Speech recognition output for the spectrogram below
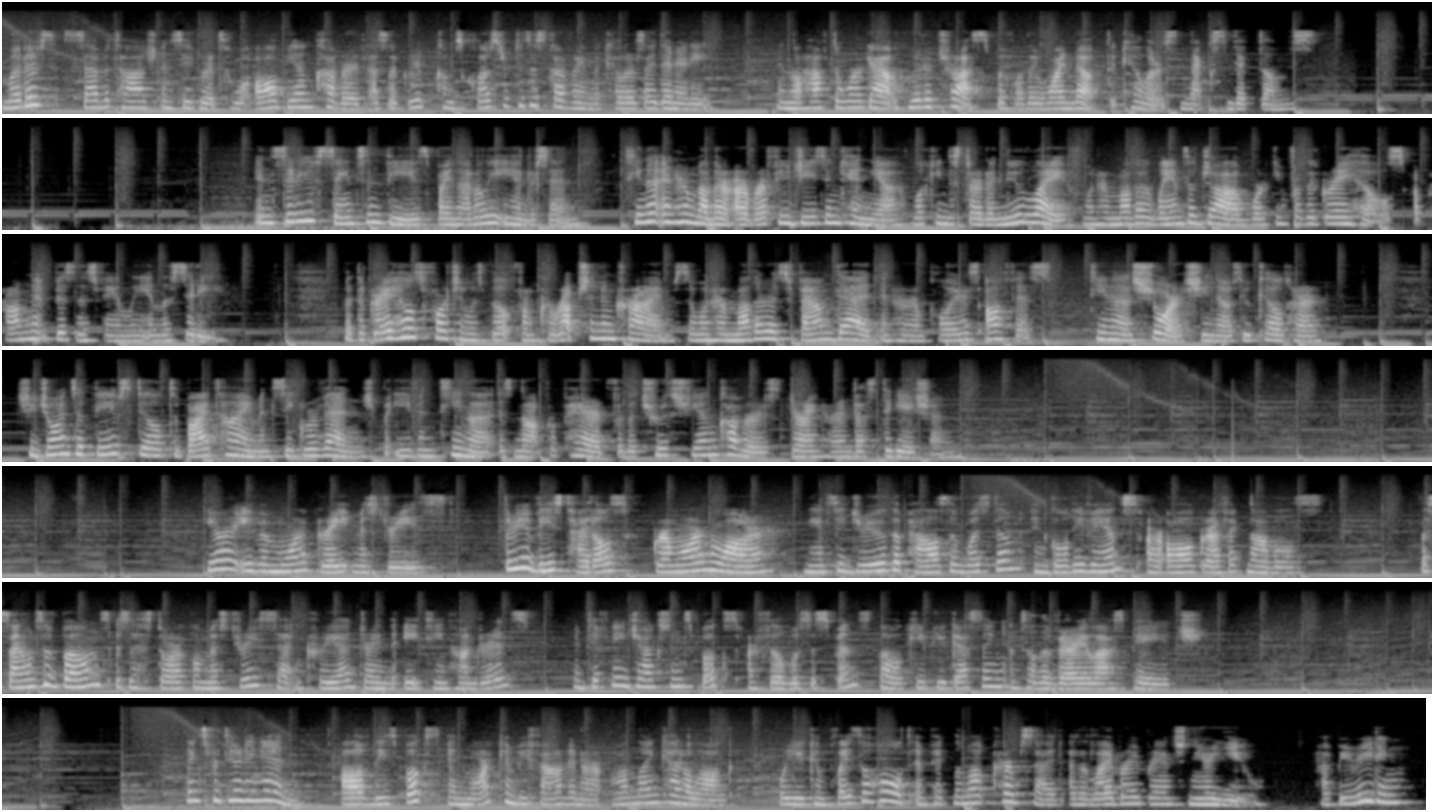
Motives, sabotage, and secrets will all be uncovered as the group comes closer to discovering the killer's identity, and they'll have to work out who to trust before they wind up the killer's next victims. In City of Saints and Thieves by Natalie Anderson, Tina and her mother are refugees in Kenya looking to start a new life when her mother lands a job working for the Greyhills, a prominent business family in the city. But the Greyhills' fortune was built from corruption and crime, so when her mother is found dead in her employer's office, Tina is sure she knows who killed her. She joins a thieves' guild to buy time and seek revenge, but even Tina is not prepared for the truth she uncovers during her investigation. Here are even more great mysteries. Three of these titles, Grimoire Noir, Nancy Drew, The Palace of Wisdom, and Goldie Vance, are all graphic novels. The Silence of Bones is a historical mystery set in Korea during the 1800s, and Tiffany Jackson's books are filled with suspense that will keep you guessing until the very last page. Thanks for tuning in! All of these books and more can be found in our online catalog, where you can place a hold and pick them up curbside at a library branch near you. Happy reading!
